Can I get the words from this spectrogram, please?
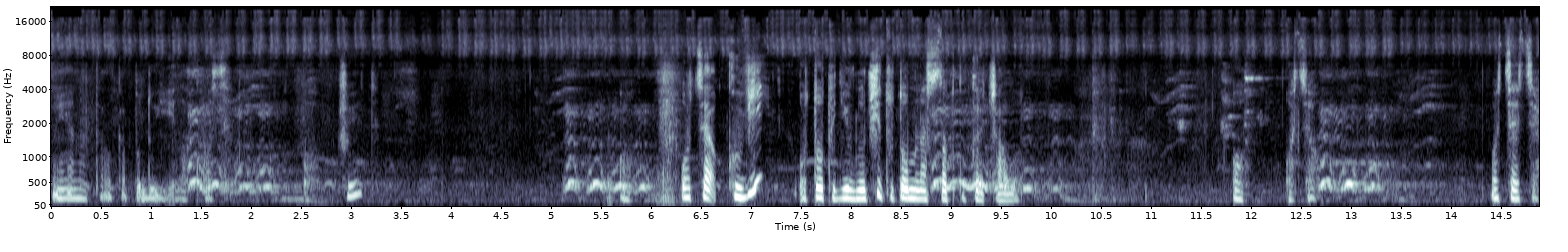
Моя Наталка подоїла кози. О, чуєте? О, оце кові, ото тоді вночі тут у нас садку кричало. О, оце. Оце це.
